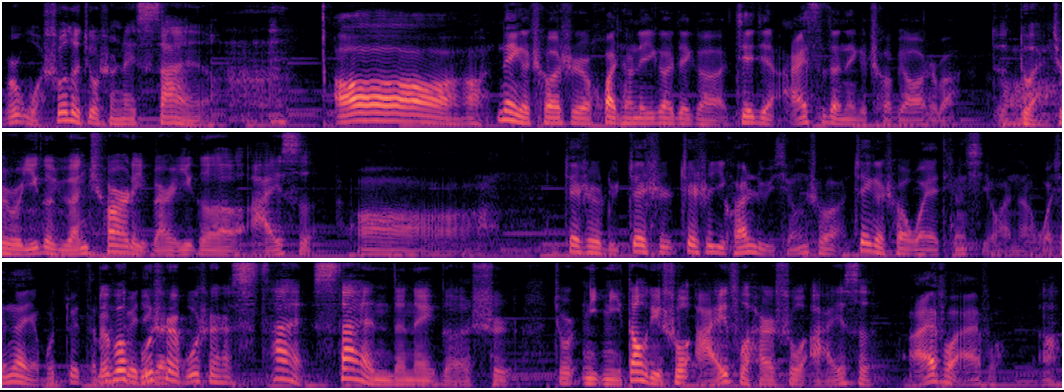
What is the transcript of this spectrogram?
不是我说的就是那 Sign 啊。哦啊，那个车是换成了一个这个接近 S 的那个车标是吧？对，就是一个圆圈里边一个 S。哦，这是旅，这是这是一款旅行车，这个车我也挺喜欢的。我现在也不对怎么不不是不是 sign sign 的那个是，就是你你到底说 F 还是说 S？F F 啊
